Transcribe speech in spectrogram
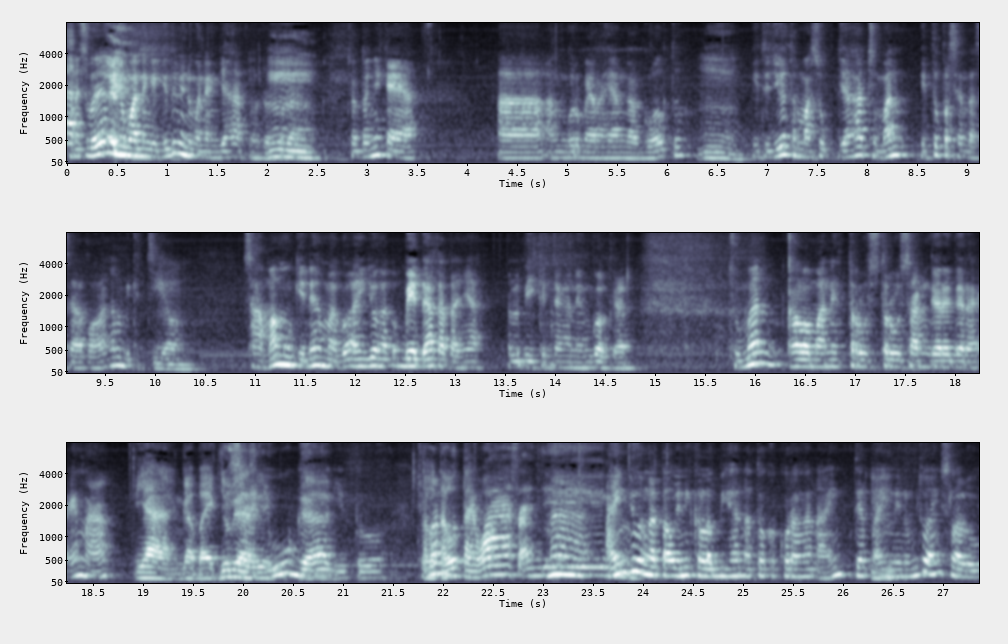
nah sebenarnya minuman yang kayak gitu minuman yang jahat menurut Hmm. orang. contohnya kayak uh, anggur merah yang gak gold tuh Hmm. itu juga termasuk jahat cuman itu persentase alkoholnya kan lebih kecil Hmm. Sama mungkin ya sama gue Aing juga nggak tahu. Beda katanya lebih kencangan yang gold kan. Cuman kalau maneh terus-terusan gara-gara enak ya nggak baik juga bisa sih. juga gitu. Cuman tahu-tahu tewas anjing. Nah Aing juga nggak tahu ini kelebihan atau kekurangan Aing. Tiap Aing Hmm. minum tuh Aing selalu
